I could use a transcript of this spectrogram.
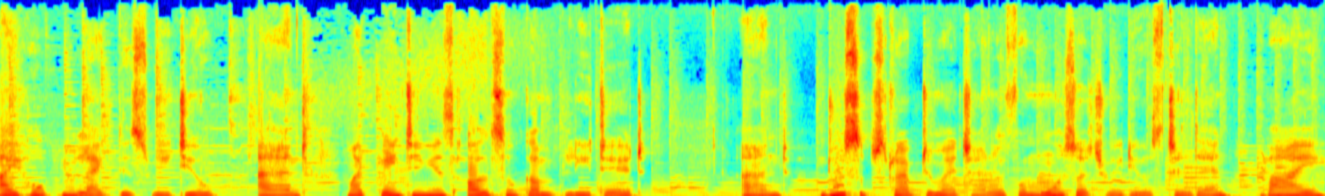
I hope you like this video and my painting is also completed. And do subscribe to my channel for more such videos. Till then bye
